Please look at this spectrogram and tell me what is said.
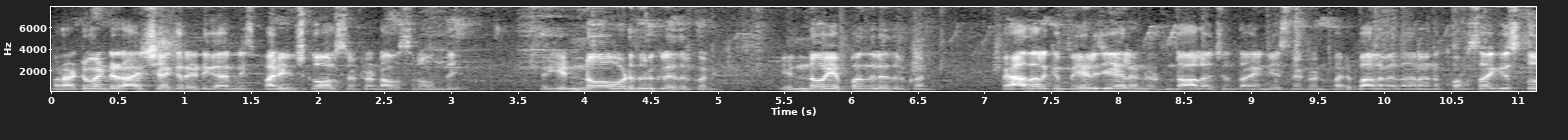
మరి అటువంటి రాజశేఖర రెడ్డి గారిని స్మరించుకోవాల్సినటువంటి అవసరం ఉంది. మరి ఎన్నో ఒడిదుడుకులు ఎదుర్కొని ఎన్నో ఇబ్బందులు ఎదుర్కొని పేదలకు మేలు చేయాలనేటువంటి ఆలోచనతో ఆయన చేసినటువంటి పరిపాలన విధానాన్ని కొనసాగిస్తూ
